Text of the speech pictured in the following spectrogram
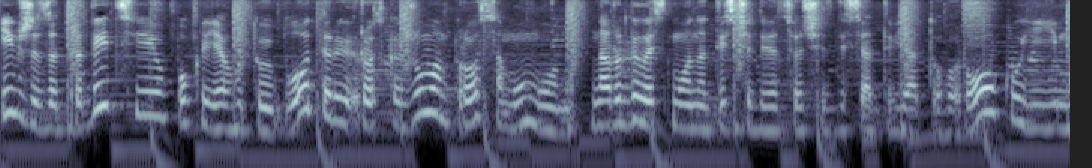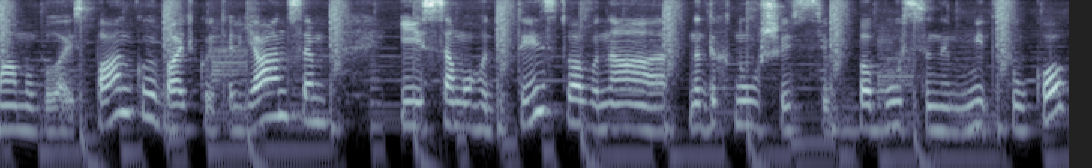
І вже за традицією, поки я готую блотери, розкажу вам про саму Мону. Народилась Мона 1969 року. Її мама була іспанкою, батько італьянцем. І з самого дитинства вона, надихнувшись бабусиним Міцуко,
